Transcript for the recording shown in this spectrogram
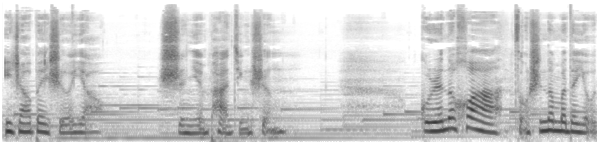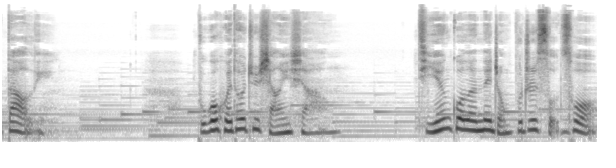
一朝被蛇咬，十年怕井绳。古人的话总是那么的有道理。不过回头去想一想。体验过了那种不知所措，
